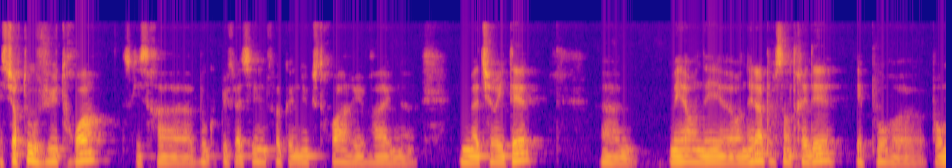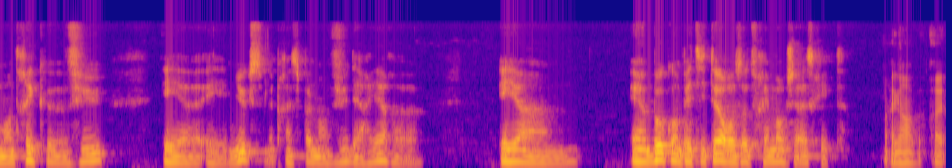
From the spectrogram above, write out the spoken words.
et surtout vue 3, ce qui sera beaucoup plus facile une fois que Nux 3 arrivera à une, une maturité. Euh, mais on est, on est là pour s'entraider et pour, pour montrer que vue et, et Nux, mais principalement vue derrière, est un et un beau compétiteur aux autres frameworks JavaScript. Grave, ouais.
